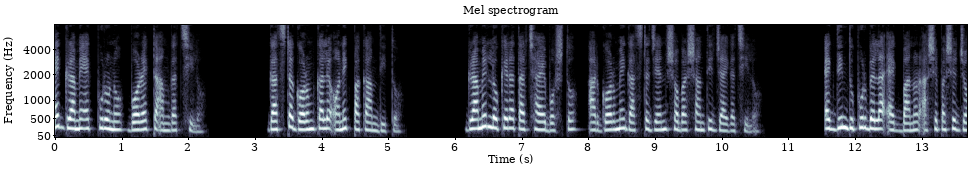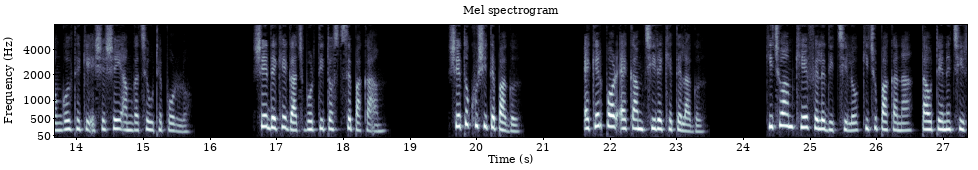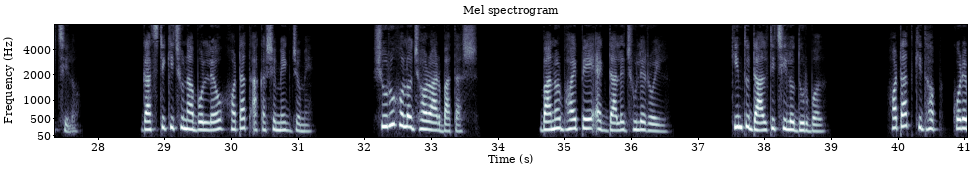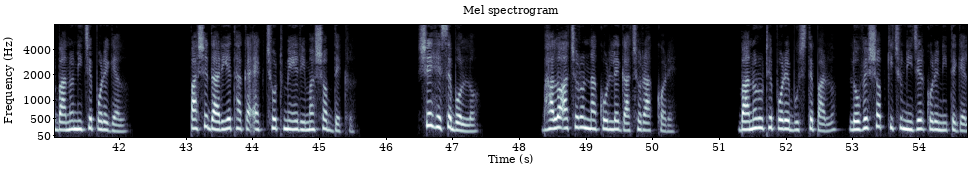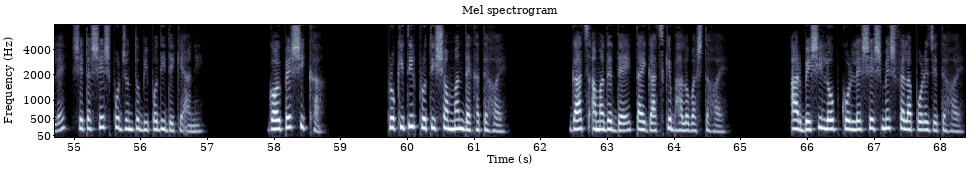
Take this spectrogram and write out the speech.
এক গ্রামে এক পুরনো, বড় একটা আমগাছ ছিল। গাছটা গরমকালে অনেক পাকা আম দিত। গ্রামের লোকেরা তার ছায়ে বসত, আর গরমে গাছটা যেন সবার শান্তির জায়গা ছিল। একদিন দুপুরবেলা এক বানর আশেপাশের জঙ্গল থেকে এসে সেই আমগাছে উঠে পড়ল। সে দেখে গাছ ভর্তি টসছে পাকা আম। সে তো খুশিতে পাগল। একের পর এক আম ছিঁড়ে খেতে লাগল। কিছু আম খেয়ে ফেলে দিচ্ছিল, কিছু পাকা না, তাও টেনে ছিঁড়ছিল। গাছটি কিছু না বললেও হঠাৎ আকাশে মেঘ জমে। শুরু হল ঝড় আর বাতাস। বানর ভয় পেয়ে এক ডালে ঝুলে রইল। কিন্তু ডালটি ছিল দুর্বল। হঠাৎ কি ধপ করে বানর নিচে পড়ে গেল। পাশে দাঁড়িয়ে থাকা এক ছোট মেয়ে রিমা সব দেখল। সে হেসে বলল, ভালো আচরণ না করলে গাছও রাগ করে বানর উঠে পড়ে বুঝতে পারল, লোভের সব কিছু নিজের করে নিতে গেলে সেটা শেষ পর্যন্ত বিপদই ডেকে আনে। গল্পের শিক্ষা। প্রকৃতির প্রতি সম্মান দেখাতে হয়। গাছ আমাদের দেয়, তাই গাছকে ভালোবাসতে হয়। আর বেশি লোভ করলে শেষমেশ ফেলা পড়ে যেতে হয়।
